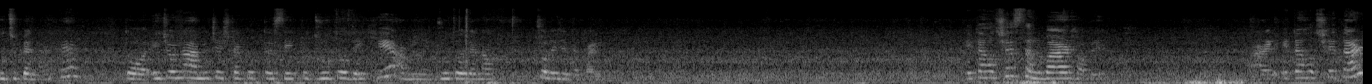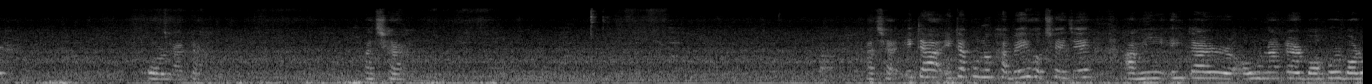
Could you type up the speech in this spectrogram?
বুঝবে না হ্যাঁ? তো এই জন্য আমি চেষ্টা করতেছি একটু দ্রুত দেখিয়ে আমি দ্রুত যেন চলে যেতে পারি। এটা হচ্ছে সালোয়ার হবে। আর এটা হচ্ছে তার ওড়নাটা। আচ্ছা। আচ্ছা এটা এটা কোনোভাবেই হচ্ছে যে আমি এইটার ওড়নাটার বহর বড়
